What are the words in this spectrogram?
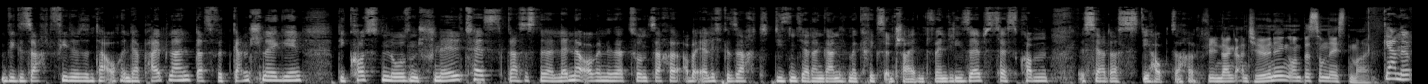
Und wie gesagt, viele sind da auch in der Pipeline. Das wird ganz schnell gehen. Die kostenlosen Schnelltests, das ist eine Länderorganisationssache, aber ehrlich gesagt, die sind ja dann gar nicht mehr kriegsentscheidend. Wenn die Selbsttests kommen, ist ja das die Hauptsache. Vielen Dank, Antje Höning, und bis zum nächsten Mal. Gerne.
